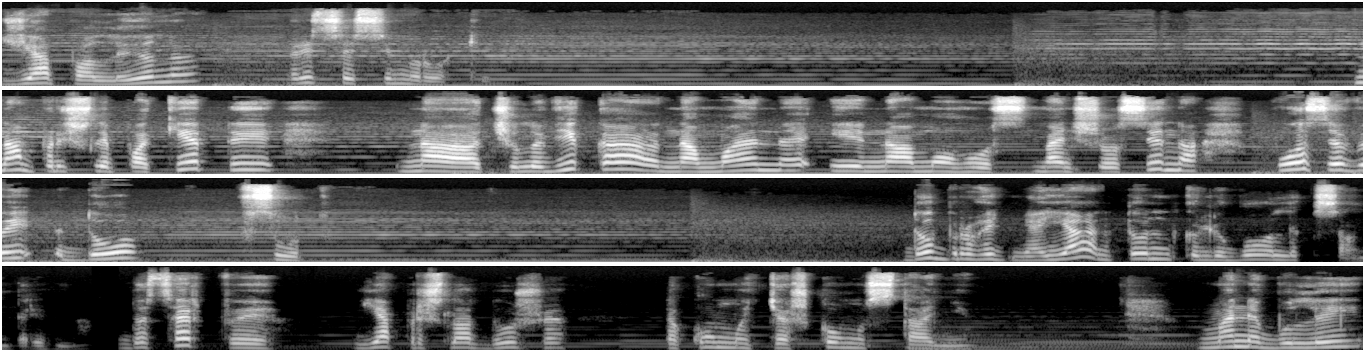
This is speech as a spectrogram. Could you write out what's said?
Я палила 37 років. Нам прийшли пакети на чоловіка, на мене і на мого меншого сина позови до в суд. Доброго дня, я Антоненко Любов Олександрівна. До церкви я прийшла дуже в такому тяжкому стані. У мене були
